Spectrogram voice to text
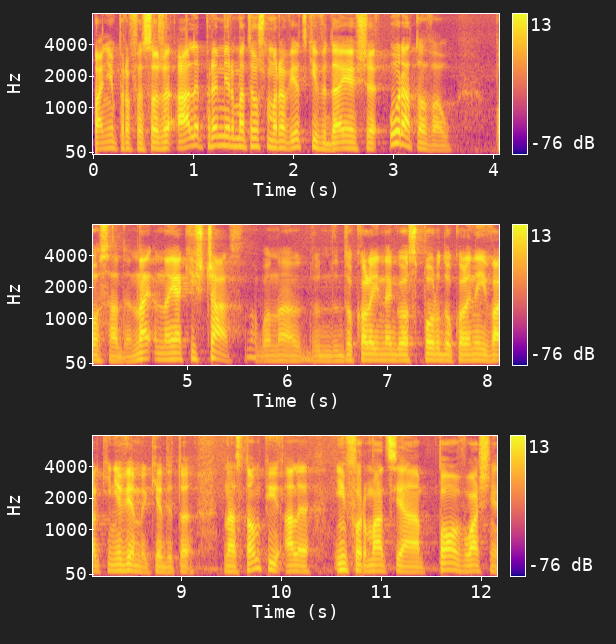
Panie profesorze, ale premier Mateusz Morawiecki wydaje się uratował posadę na, na jakiś czas, no bo na, do, kolejnego sporu, do kolejnej walki nie wiemy, kiedy to nastąpi, ale informacja po właśnie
